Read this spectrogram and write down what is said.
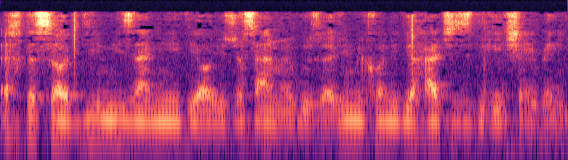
اقتصادی می‌زنید یا یه جا سرمایه گذاری می‌کنید یا هر چیز دیگه شبیه این.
